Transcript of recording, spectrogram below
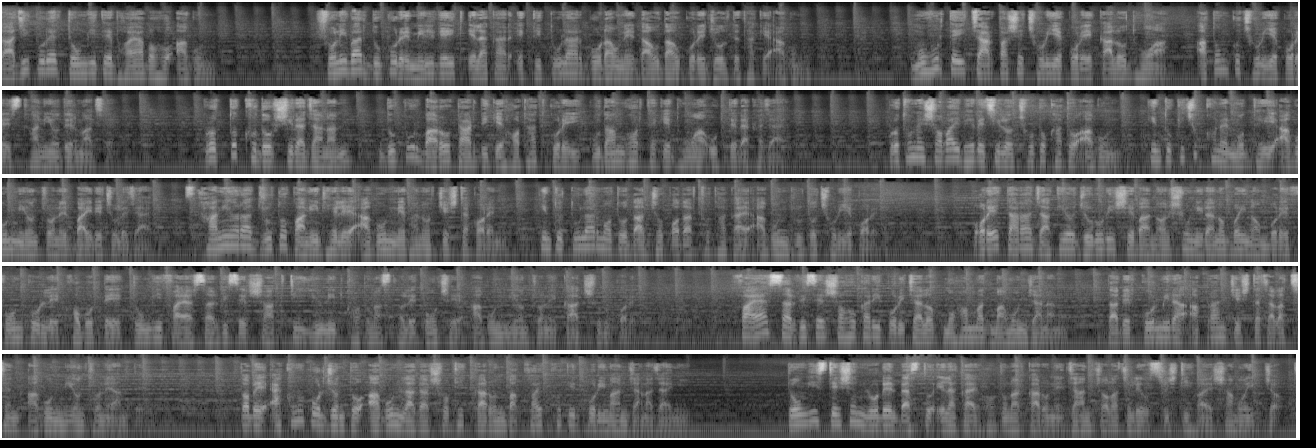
গাজীপুরের টঙ্গিতে ভয়াবহ আগুন। শনিবার দুপুরে মিলগেইট এলাকার একটি তুলার গোডাউনে দাউ দাউ করে জ্বলতে থাকে আগুন। মুহূর্তেই চারপাশে ছড়িয়ে পড়ে কালো ধোঁয়া, আতঙ্ক ছড়িয়ে পড়ে স্থানীয়দের মাঝে। প্রত্যক্ষদর্শীরা জানান, দুপুর বারোটার দিকে হঠাৎ করেই গুদামঘর থেকে ধোঁয়া উঠতে দেখা যায়। প্রথমে সবাই ভেবেছিল ছোটখাটো আগুন, কিন্তু কিছুক্ষণের মধ্যেই আগুন নিয়ন্ত্রণের বাইরে চলে যায়। স্থানীয়রা দ্রুত পানি ঢেলে আগুন নেভানোর চেষ্টা করেন, কিন্তু তুলার মতো দাহ্য পদার্থ থাকায় আগুন দ্রুত ছড়িয়ে পড়ে। পরে তারা জাতীয় জরুরি সেবা নয়শো নিরানব্বই নম্বরে ফোন করলে খবর পেয়ে টঙ্গী ফায়ার সার্ভিসের সাতটি ইউনিট ঘটনাস্থলে পৌঁছে আগুন নিয়ন্ত্রণে কাজ শুরু করে। ফায়ার সার্ভিসের সহকারী পরিচালক মোহাম্মদ মামুন জানান, তাদের কর্মীরা আপ্রাণ চেষ্টা চালাচ্ছেন আগুন নিয়ন্ত্রণে আনতে। তবে এখনও পর্যন্ত আগুন লাগার সঠিক কারণ বা ক্ষয়ক্ষতির পরিমাণ জানা যায়নি। টঙ্গী স্টেশন রোডের ব্যস্ত এলাকায় ঘটনার কারণে যান চলাচলেও সৃষ্টি হয় সাময়িক জট।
